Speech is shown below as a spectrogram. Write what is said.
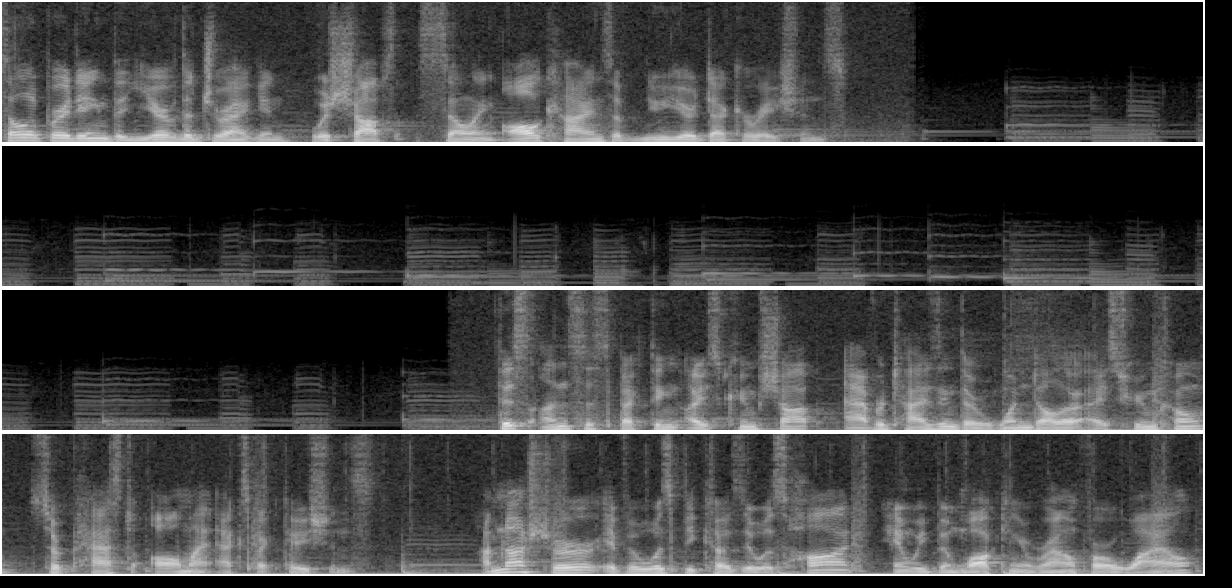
celebrating the Year of the Dragon with shops selling all kinds of New Year decorations. This unsuspecting ice cream shop advertising their $1 ice cream cone surpassed all my expectations. I'm not sure if it was because it was hot and we've been walking around for a while,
